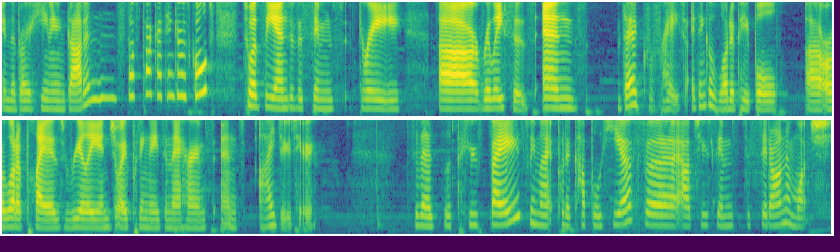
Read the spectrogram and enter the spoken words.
in the Bohemian Garden stuff pack, I think it was called, towards the end of The Sims 3 uh, releases. And they're great. I think a lot of people uh, or a lot of players really enjoy putting these in their homes, and I do too. So there's the poufets. We might put a couple here for our two Sims to sit on and watch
